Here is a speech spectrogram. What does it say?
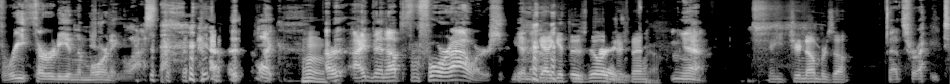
three thirty in the morning last night. like Hmm. I, I'd been up for four hours. You know, You got to get those villagers, man. yeah, Get your numbers up. That's right.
